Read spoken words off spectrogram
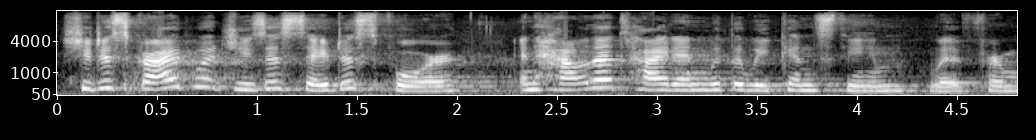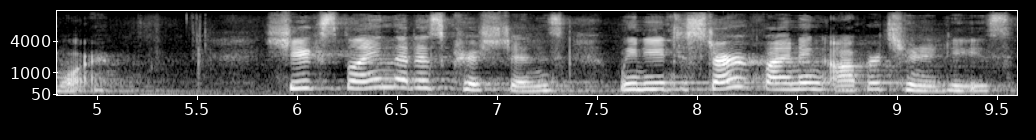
She described what Jesus saved us for and how that tied in with the weekend's theme, Live for More. She explained that as Christians, we need to start finding opportunities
